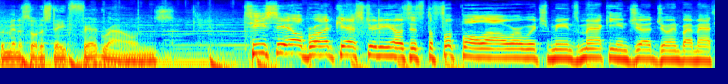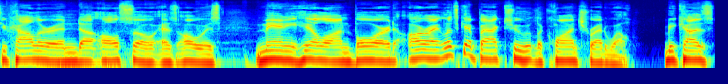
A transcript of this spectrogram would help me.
the Minnesota State Fairgrounds. TCL Broadcast Studios. It's the football hour, which means Mackey and Judd joined by Matthew Coller and uh, also, as always, Manny Hill on board. All right, let's get back to Laquan Treadwell. because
